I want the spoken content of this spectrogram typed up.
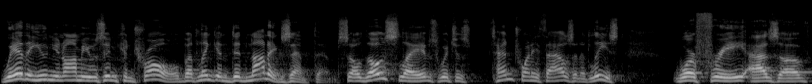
where the Union Army was in control, but Lincoln did not exempt them. So those slaves, which is 10, 20,000 at least, were free as of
